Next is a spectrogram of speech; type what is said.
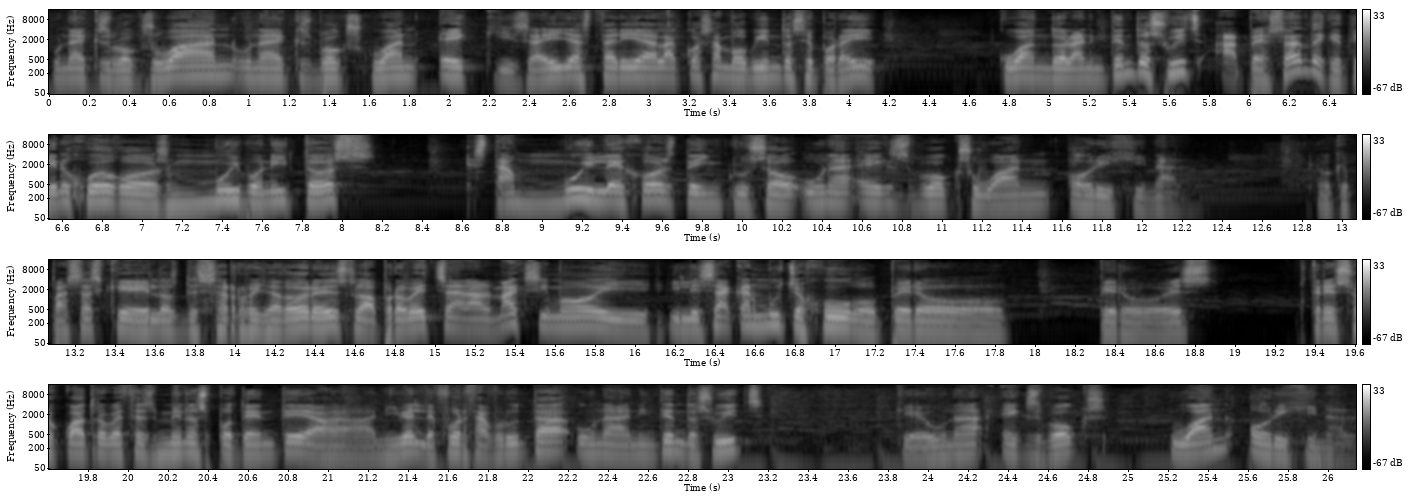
una Xbox One, una Xbox One X. Ahí ya estaría la cosa moviéndose por ahí. Cuando la Nintendo Switch, a pesar de que tiene juegos muy bonitos, está muy lejos de incluso una Xbox One original. Lo que pasa es que los desarrolladores lo aprovechan al máximo y, le sacan mucho jugo, pero, pero es tres o cuatro veces menos potente a nivel de fuerza bruta una Nintendo Switch que una Xbox One original.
